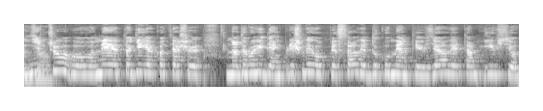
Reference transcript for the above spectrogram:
Нічого, вони тоді, як оце ж на другий день прийшли, описали, документи взяли там і все.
